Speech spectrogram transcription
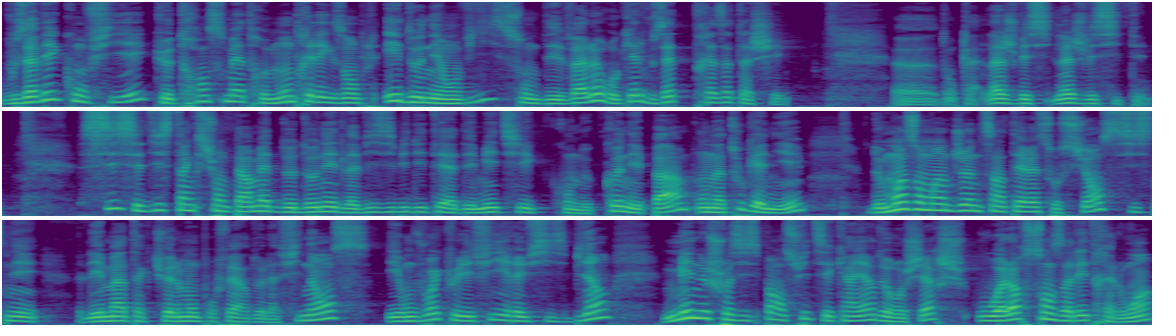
vous avez confié que transmettre, montrer l'exemple et donner envie sont des valeurs auxquelles vous êtes très attaché. Euh, donc là, je vais, là, je vais citer. Si ces distinctions permettent de donner de la visibilité à des métiers qu'on ne connaît pas, on a tout gagné. De moins en moins de jeunes s'intéressent aux sciences, si ce n'est les maths actuellement pour faire de la finance, et on voit que les filles réussissent bien, mais ne choisissent pas ensuite ces carrières de recherche, ou alors sans aller très loin,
